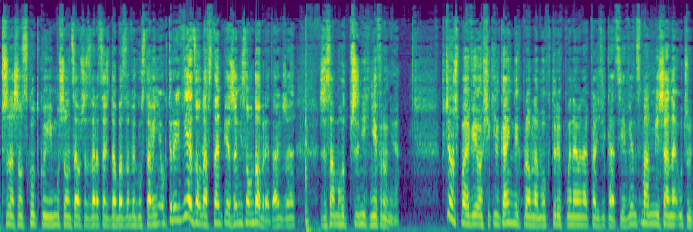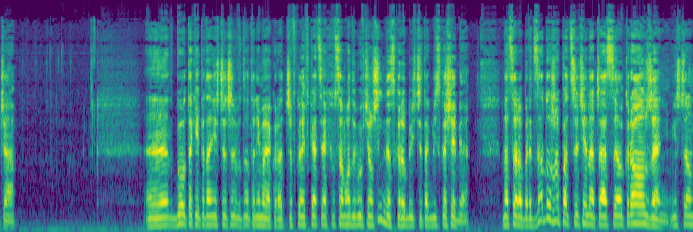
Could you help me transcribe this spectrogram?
przynoszą skutku i muszą cały czas wracać do bazowych ustawień, o których wiedzą na wstępie, że nie są dobre, tak? Że, że samochód przy nich nie frunie. Wciąż pojawiło się kilka innych problemów, które wpłynęły na kwalifikacje, więc mam mieszane uczucia. E, Było takie pytanie jeszcze, czy no to nie moje akurat, czy w kwalifikacjach samochody były wciąż inne, skoro byliście tak blisko siebie? Na co Robert? Za dużo patrzycie na czasy okrążeń. Jeszcze on,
